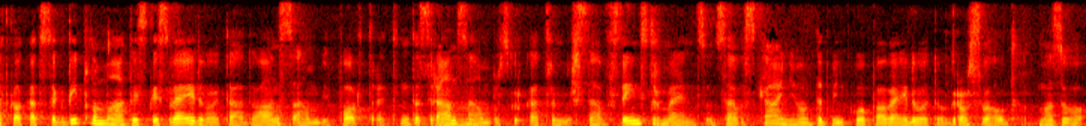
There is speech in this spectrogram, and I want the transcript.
atkal, kā tu saki, diplomātiski es veidoju tādu ansambļu portretu. Un tas ir mm. ansamblis, kur katram ir savs instruments un sava skaņa, un tad viņi kopā veido to Grosvaldu mazo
